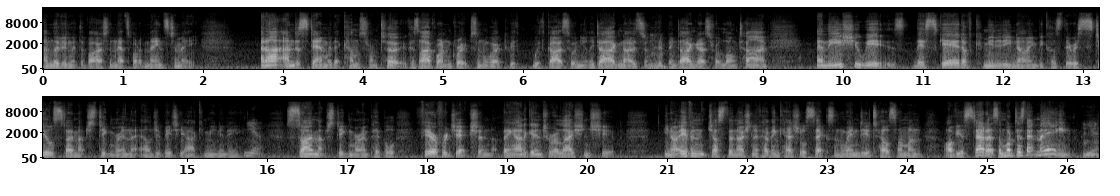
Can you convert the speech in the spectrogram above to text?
I'm living with the virus, and that's what it means to me. And I understand where that comes from too, because I've run groups and worked with, with guys who are newly diagnosed and who've mm-hmm. been diagnosed for a long time. And the issue is they're scared of community knowing because there is still so much stigma in the LGBTI community. Yeah. So much stigma and people fear of rejection, not being able to get into a relationship. You know, even just the notion of having casual sex and when do you tell someone of your status and what does that mean? Yeah.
